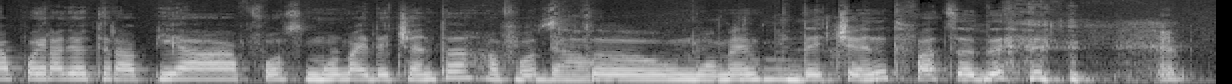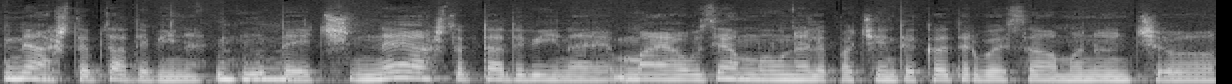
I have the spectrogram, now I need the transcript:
apoi radioterapia a fost mult mai decentă? A fost da, uh, un moment mine. decent față de... Neașteptat de bine. Uh-huh. Deci, neașteptat de bine. Mai auzeam unele paciente că trebuie să mănânci uh,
